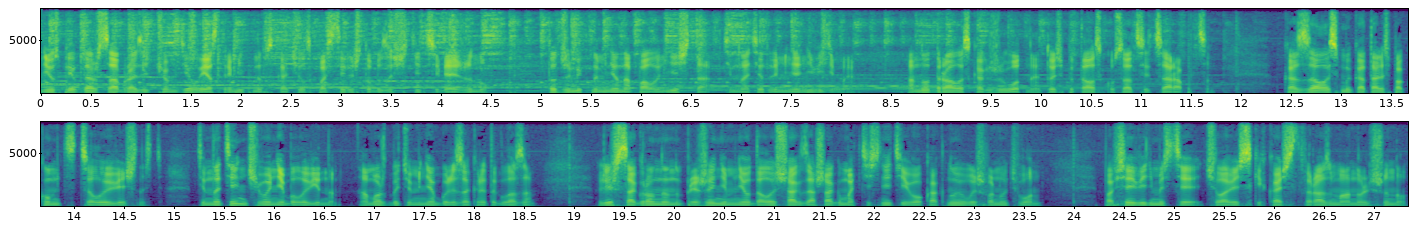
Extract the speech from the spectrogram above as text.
Не успев даже сообразить, в чем дело, я стремительно вскочил с постели, чтобы защитить себя и жену. В тот же миг на меня напало нечто, в темноте для меня невидимое. Оно дралось как животное, то есть пыталось кусаться и царапаться. Казалось, мы катались по комнате целую вечность. Темноте ничего не было видно, а может быть у меня были закрыты глаза. Лишь с огромным напряжением мне удалось шаг за шагом оттеснить его к окну и вышвырнуть вон. По всей видимости, человеческих качеств и разума оно лишено.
